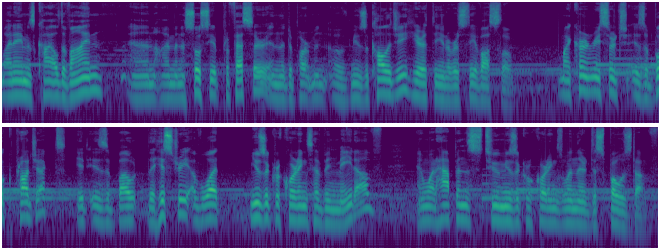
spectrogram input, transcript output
My name is Kyle Devine and I'm an associate professor in the Department of Musicology here at the University of Oslo. My current research is a book project. It is about the history of what music recordings have been made of and what happens to music recordings when they're disposed of.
